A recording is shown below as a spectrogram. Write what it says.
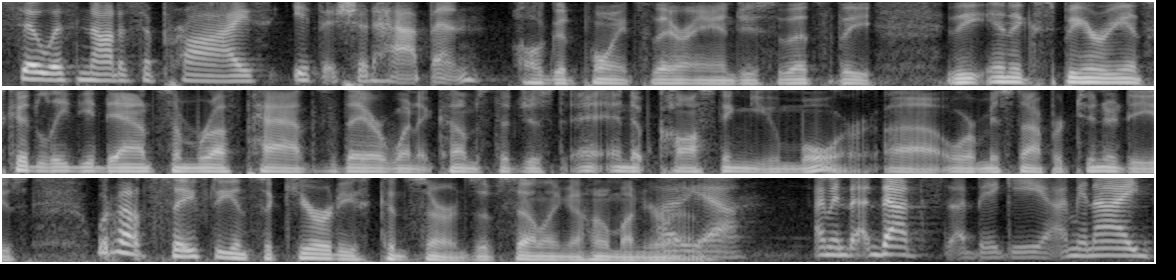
so it's not a surprise if it should happen. All good points there, Angie. So that's the the inexperience could lead you down some rough paths there when it comes to just end up costing you more uh, or missed opportunities. What about safety and security concerns of selling a home on your Oh own? yeah, I mean that, that's a biggie. I mean I,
